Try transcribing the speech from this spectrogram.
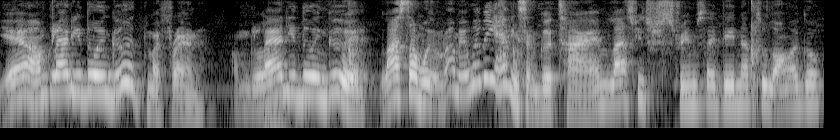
yeah, I'm glad you're doing good, my friend. I'm glad you're doing good. Last time, we, I mean, we've been having some good time. Last few streams I did not too long ago,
